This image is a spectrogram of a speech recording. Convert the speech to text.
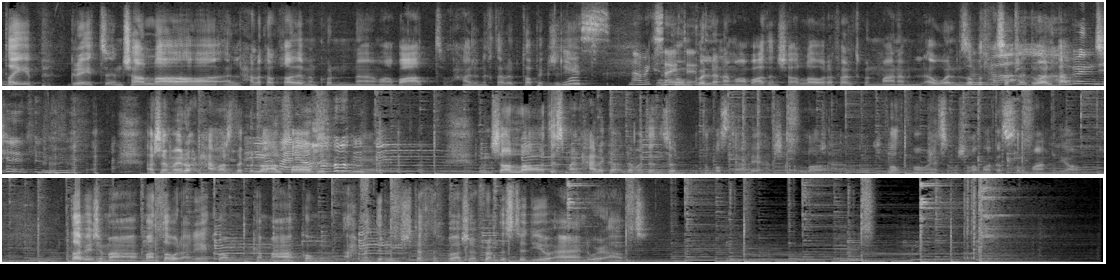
طيب جريت إن شاء الله الحلقة القادمة نكون مع بعض. حاجة نختار توبيك جديد. يس I'm ونكون كلنا مع بعض إن شاء الله. ورفال تكون معنا من الأول. نظبط حسب جدولها. من جد. عشان ما يروح الحماس ده كله على الفاضي. وإن شاء الله تسمع الحلقة لما تنزل وتنبسطي عليها إن شاء الله. فاطمة وياسر ما شاء الله ما قصروا معنا اليوم. طيب يا جماعة ما نطول عليكم. كان معاكم أحمد درويش. تختخ باشا from the studio and we're out.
